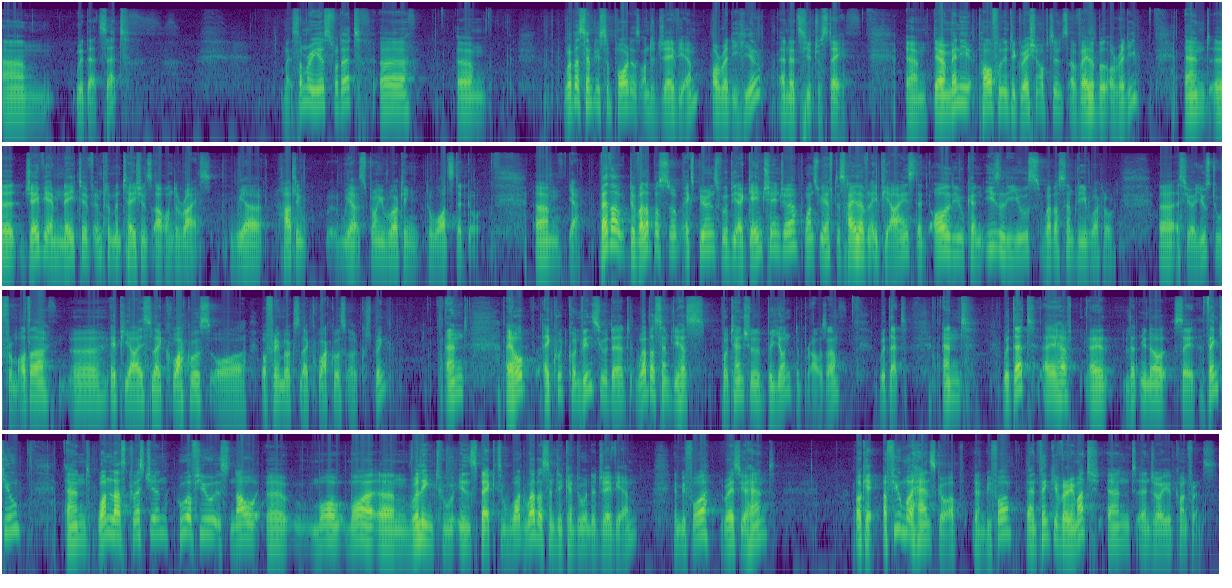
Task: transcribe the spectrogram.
Um, with that said, my summary is for that. Uh, um, WebAssembly support is on the JVM already here, and it's here to stay. Um, there are many powerful integration options available already, and uh, JVM native implementations are on the rise. We are hardly, we are strongly working towards that goal. Um, yeah, better developer experience will be a game changer once we have this high-level APIs that all you can easily use WebAssembly workload uh, as you are used to from other uh, APIs like Quarkus or, or frameworks like Quarkus or Spring. And I hope I could convince you that WebAssembly has potential beyond the browser with that. And with that, I have let me know say thank you. And one last question: Who of you is now uh, more more um, willing to inspect what WebAssembly can do in the JVM than before? Raise your hand. Okay, a few more hands go up than before. Then thank you very much and enjoy your conference.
